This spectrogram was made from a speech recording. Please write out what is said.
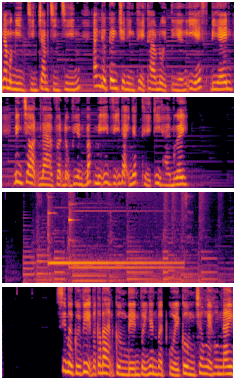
Năm 1999, anh được kênh truyền hình thể thao nổi tiếng ESPN bình chọn là vận động viên Bắc Mỹ vĩ đại nhất thế kỷ 20. Xin mời quý vị và các bạn cùng đến với nhân vật cuối cùng trong ngày hôm nay.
